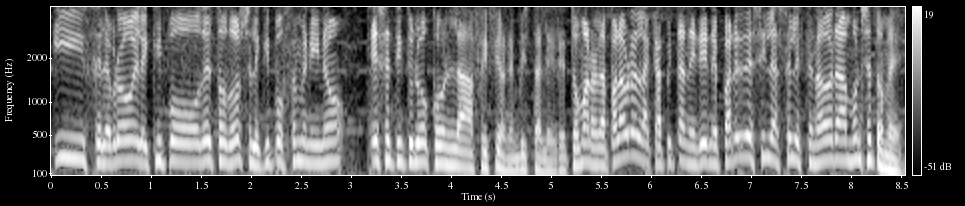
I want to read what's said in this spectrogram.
y celebró el equipo de todos, el equipo femenino, ese título con la afición en Vista Alegre. Tomaron la palabra la capitana Irene Paredes y la seleccionadora Monse Tomé.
